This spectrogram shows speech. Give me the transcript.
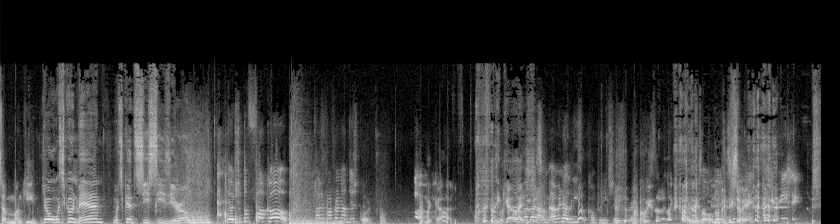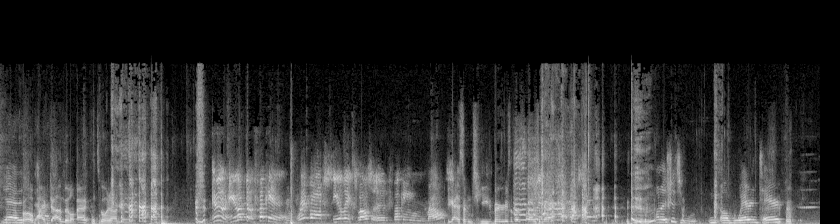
What's up, monkey? Yo, what's good, man? What's good, CC0? Yo, shut the fuck up! I'm talking to my friend on Discord. Oh my god. Oh my Oh, god. my I'm, I'm in a lethal company server right now. Oh, he's literally like five years old. What is he doing? Yeah, this Bro, is pipe ass. down, little Mac. What's going on, man? Dude, you got the fucking rip off Celix mouse uh, fucking mouse? You got some cheeseburgers in those smells, man. Oh, this shit's um, wear and tear.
